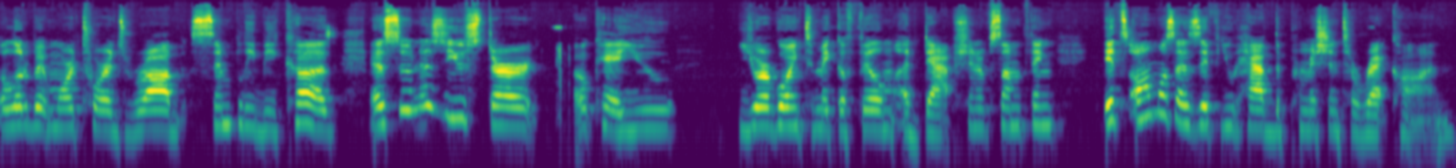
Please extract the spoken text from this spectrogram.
a little bit more towards Rob simply because as soon as you start, okay, you you're going to make a film adaptation of something, it's almost as if you have the permission to retcon.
